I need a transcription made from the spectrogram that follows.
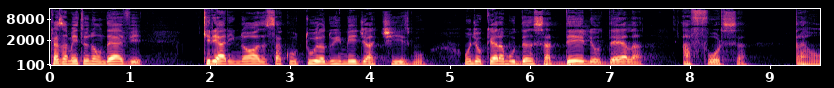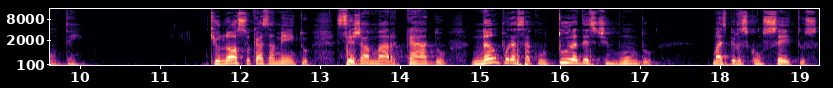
Casamento não deve criar em nós essa cultura do imediatismo, onde eu quero a mudança dele ou dela à força para ontem. Que o nosso casamento seja marcado não por essa cultura deste mundo, mas pelos conceitos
